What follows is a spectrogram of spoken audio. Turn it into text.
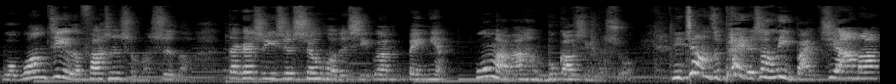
我忘记了发生什么事了，大概是一些生活的习惯被念。我妈妈很不高兴的说：“你这样子配得上利百家吗？”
